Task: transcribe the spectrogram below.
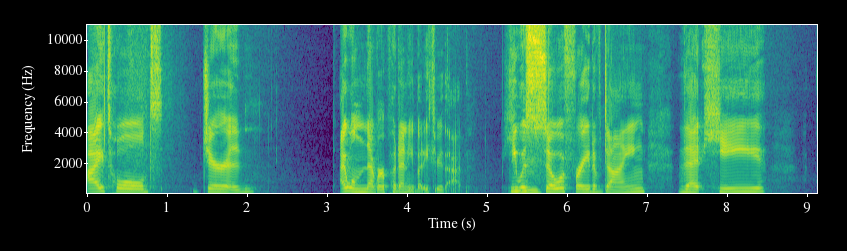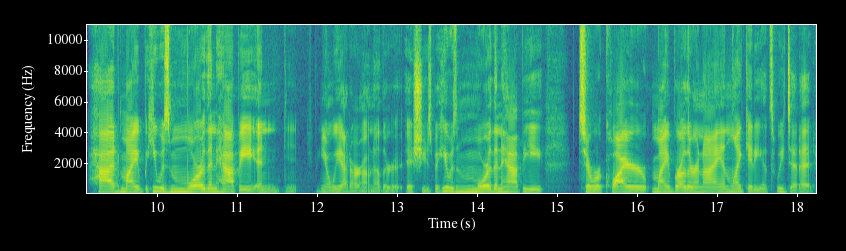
I told Jared, I will never put anybody through that. He was mm-hmm. so afraid of dying that he had my he was more than happy and you know we had our own other issues but he was more than happy to require my brother and I and like idiots we did it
